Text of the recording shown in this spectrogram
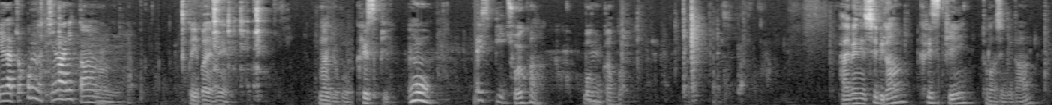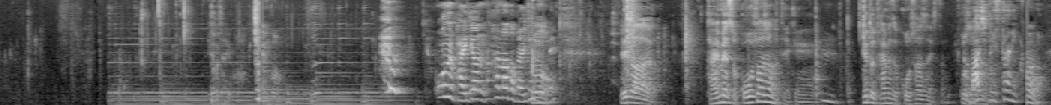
얘가 조금 더 진하니까. 음. 또 이번에는 난 요거 크리스피 오. 크리스피. 좋을 거야 먹어볼까 한번 발베니 10이랑 크리스피 도넛입니다 이거다 이거 이거 오늘 발견 하나 더 발견했네. 얘가 달면서 고소하잖아 되게 음. 얘도 달면서 고소하잖아 있어 고소하잖아. 맛이 비슷하니까. 어.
